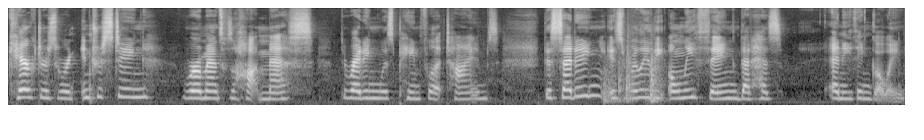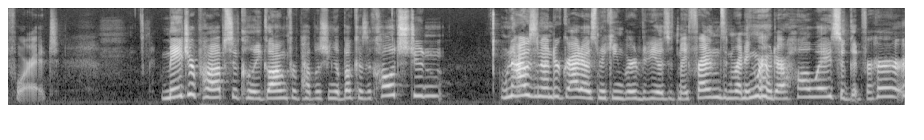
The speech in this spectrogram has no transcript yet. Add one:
characters weren't interesting, romance was a hot mess, the writing was painful at times. The setting is really the only thing that has anything going for it. Major props to Chloe Gong for publishing a book as a college student. When I was an undergrad, I was making weird videos with my friends and running around our hallway, so good for her.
